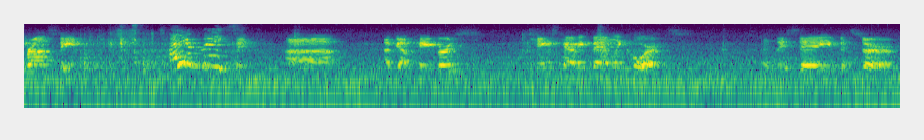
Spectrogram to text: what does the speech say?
Bronstein. Hiya, Mace. Uh, I've got papers. Kings County Family Courts. As they say, you've been served.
